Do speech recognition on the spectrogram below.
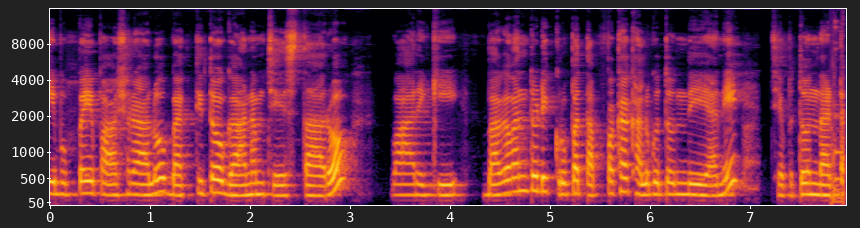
ఈ ముప్పై పాశురాలు భక్తితో గానం చేస్తారో వారికి భగవంతుడి కృప తప్పక కలుగుతుంది అని చెబుతుందట.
